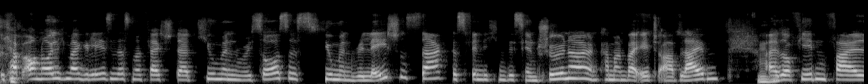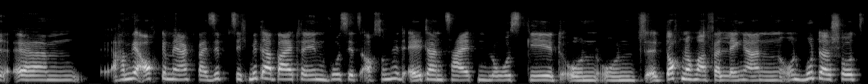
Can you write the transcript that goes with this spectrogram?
ich habe auch neulich mal gelesen, dass man vielleicht statt Human Resources Human Relations sagt. Das finde ich ein bisschen schöner. Dann kann man bei HR bleiben. Mhm. Also auf jeden Fall ähm, haben wir auch gemerkt bei 70 MitarbeiterInnen, wo es jetzt auch so mit Elternzeiten losgeht und, und äh, doch nochmal verlängern und Mutterschutz,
